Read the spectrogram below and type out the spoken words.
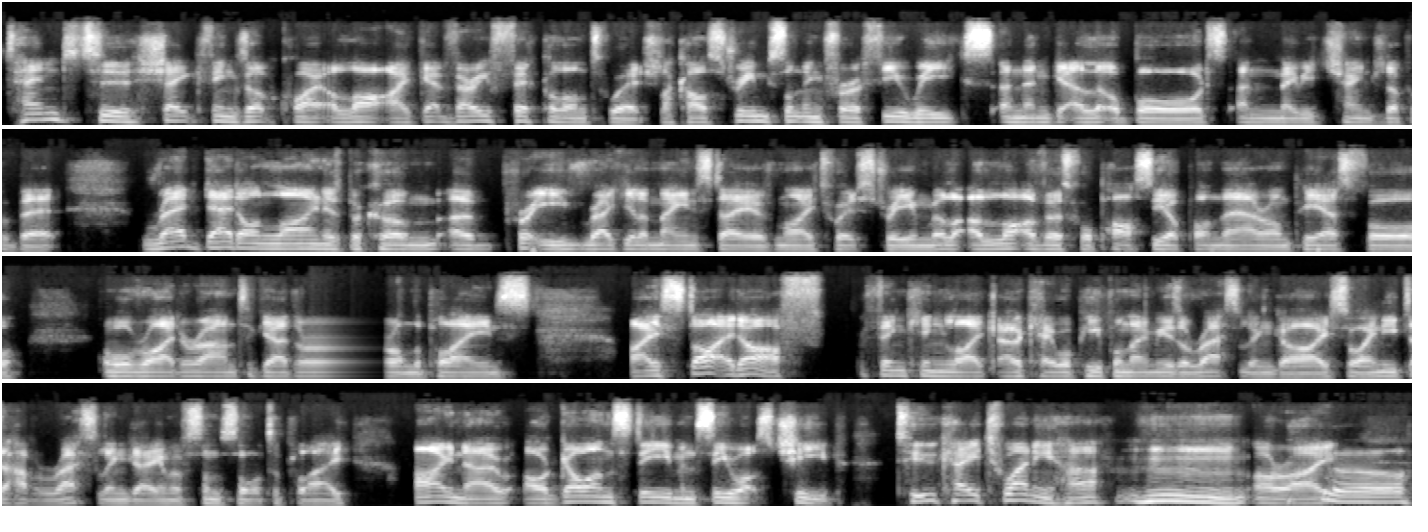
tend to shake things up quite a lot. I get very fickle on Twitch. Like I'll stream something for a few weeks and then get a little bored and maybe change it up a bit. Red Dead Online has become a pretty regular mainstay of my Twitch stream. A lot of us will posse up on there on PS4 and we'll ride around together on the plains. I started off thinking like, okay, well, people know me as a wrestling guy, so I need to have a wrestling game of some sort to play. I know. I'll go on Steam and see what's cheap. 2K20, huh? Hmm. All right. Oh.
